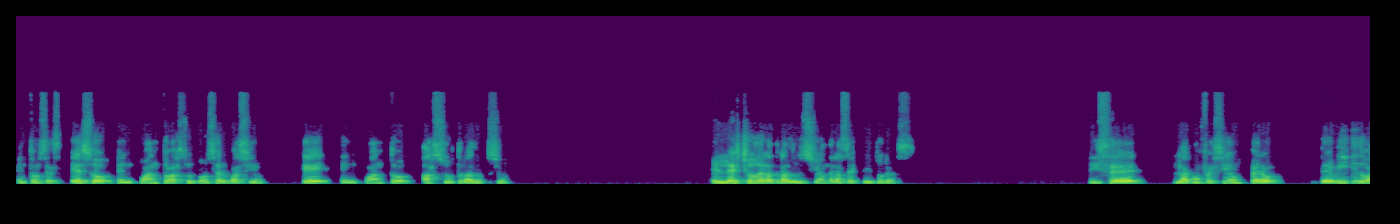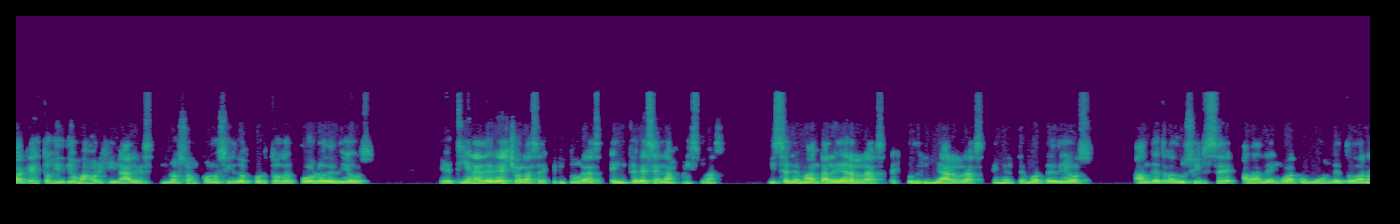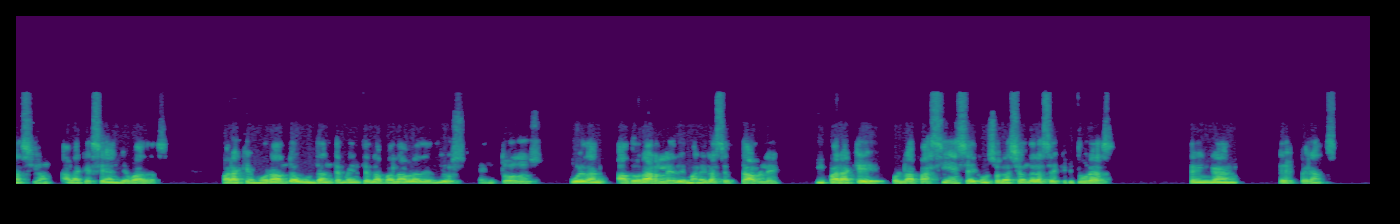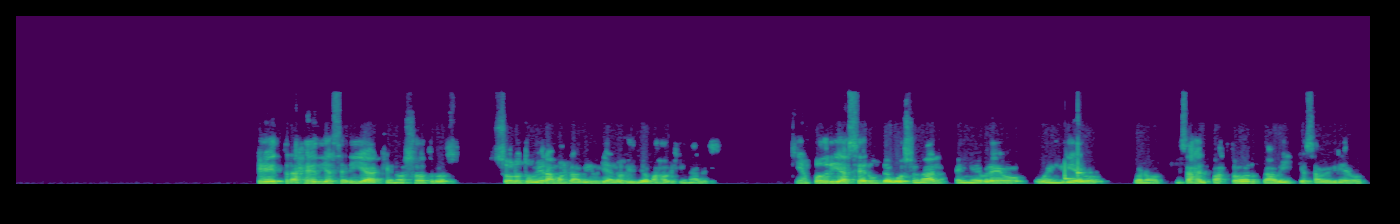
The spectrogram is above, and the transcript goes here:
Entonces, eso en cuanto a su conservación. ¿Qué en cuanto a su traducción? El hecho de la traducción de las escrituras. Dice la confesión, pero debido a que estos idiomas originales no son conocidos por todo el pueblo de Dios, que tiene derecho a las escrituras e interés en las mismas, y se le manda leerlas, escudriñarlas en el temor de Dios, han de traducirse a la lengua común de toda nación a la que sean llevadas, para que morando abundantemente la palabra de Dios en todos, puedan adorarle de manera aceptable y para que, por la paciencia y consolación de las escrituras, tengan esperanza. ¿Qué tragedia sería que nosotros solo tuviéramos la Biblia en los idiomas originales? ¿Quién podría hacer un devocional en hebreo o en griego? Bueno, quizás el pastor David, que sabe griego.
